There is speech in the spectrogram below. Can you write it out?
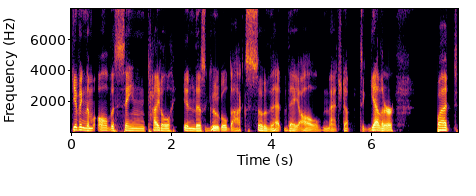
giving them all the same title in this Google Docs so that they all matched up together. But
